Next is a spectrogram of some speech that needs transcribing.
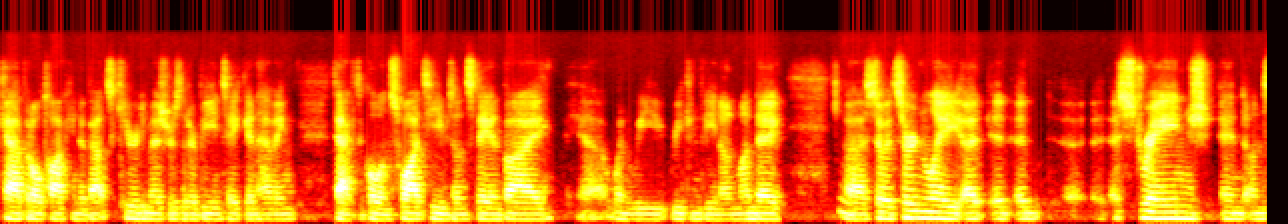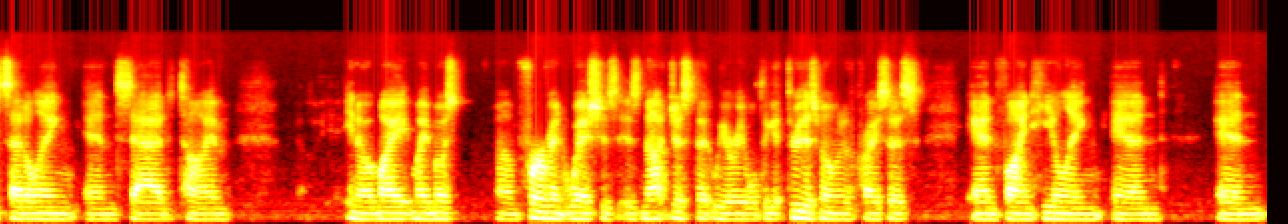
capital talking about security measures that are being taken, having tactical and SWAT teams on standby uh, when we reconvene on Monday. Hmm. Uh, so it's certainly a, a, a, strange and unsettling and sad time. You know, my my most um, fervent wish is is not just that we are able to get through this moment of crisis and find healing and and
